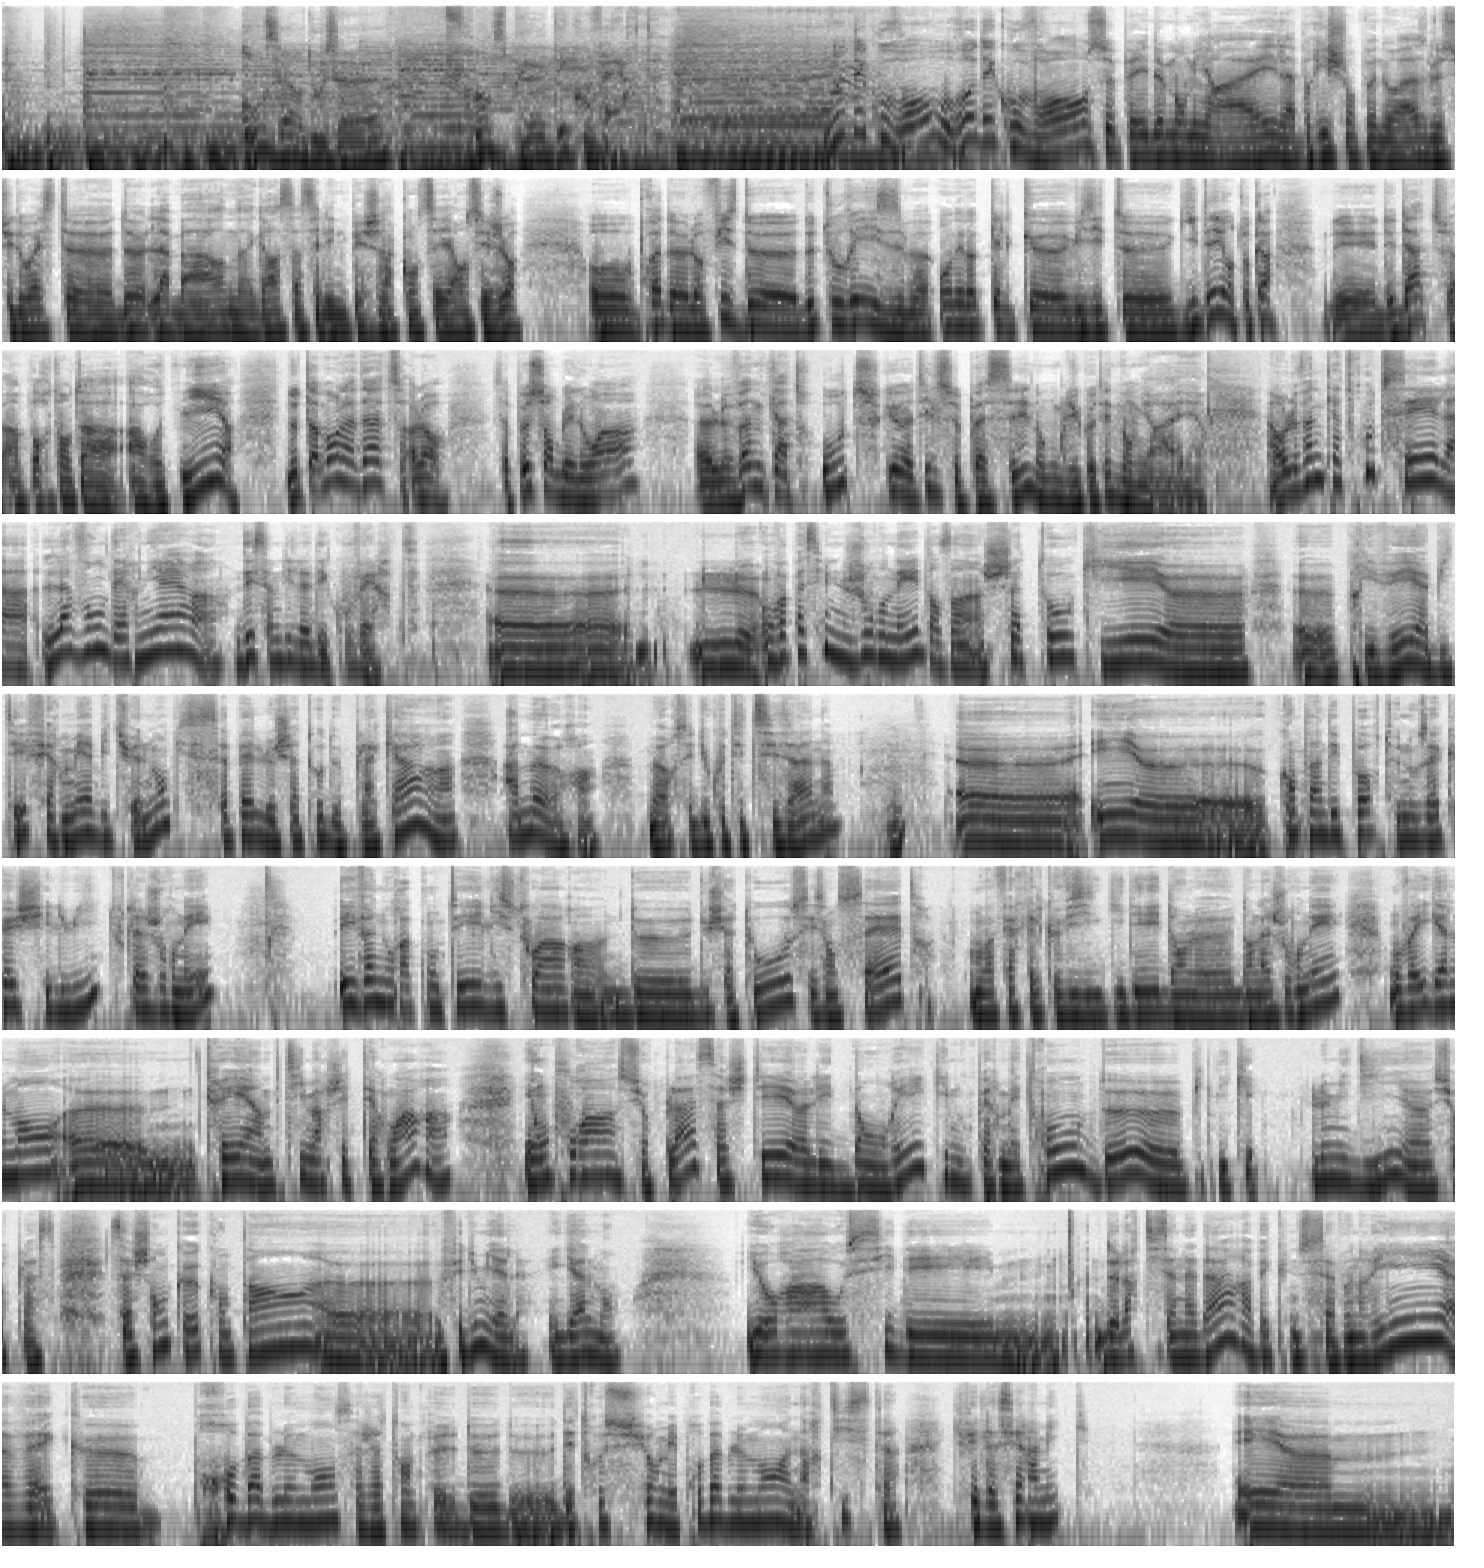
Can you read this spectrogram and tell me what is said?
11h-12h, France Bleu découverte. Nous découvrons ou redécouvrons ce pays de Montmirail, la brie champenoise, le sud-ouest de la Marne, grâce à Céline Péchard, conseillère en séjour auprès de l'Office de, de, tourisme. On évoque quelques visites guidées, en tout cas des, des dates importantes à, à, retenir, notamment la date. Alors, ça peut sembler loin. Euh, le 24 août, que va-t-il se passer donc du côté de Montmirail? Alors le 24 août, c'est la l'avant-dernière des samedis de la découverte. Euh, le, on va passer une journée dans un château qui est euh, euh, privé, habité, fermé habituellement, qui s'appelle le château de Placard, hein, à Meurs. Meurs, c'est du côté de Cézanne. Mmh. Euh, et Quentin Desportes nous accueille chez lui toute la journée. Et il va nous raconter l'histoire de, du château, ses ancêtres. On va faire quelques visites guidées dans, la journée. On va également euh, créer un petit marché de terroir hein, et on pourra sur place acheter les denrées qui nous permettront de euh, pique-niquer le midi euh, sur place. Sachant que Quentin euh, fait du miel également. Il y aura aussi de l'artisanat d'art avec une savonnerie, avec euh, probablement, ça j'attends un peu de, d'être sûr, mais probablement un artiste qui fait de la céramique. Et euh,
